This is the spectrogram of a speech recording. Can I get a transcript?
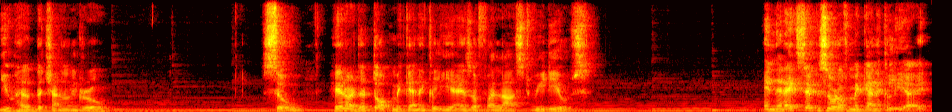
You help the channel grow. So, here are the top mechanical EIs of our last videos. In the next episode of Mechanical EI,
